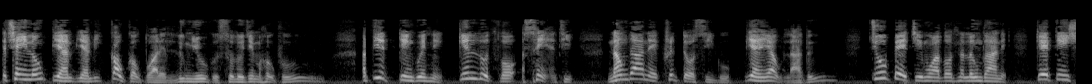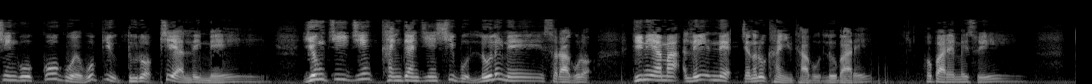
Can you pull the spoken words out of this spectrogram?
တစ်ချိန်လုံးပြန်ပြန်ပြီးကောက်ကောက်သွားတဲ့လူမျိုးကိုဆိုလိုခြင်းမဟုတ်ဘူးအပြစ်တင်ခွင့်နှင့်ကင်းလွတ်သောအဆင့်အထိနောင်တနဲ့ခရစ်တော်စီကိုပြန်ရောက်လာသူကျိုးပဲ့ကြေမွာသောနှလုံးသားနဲ့ကယ်တင်ရှင်ကိုကိုးကွယ်ဝတ်ပြုသူတော့ဖြစ်ရလိမ့်မယ် ယုံကြည်ခြင်းခိုင်ခံ့ခြင်းရှိဖို့လိုလိမ့်မယ်ဆိုတာကိုတော့ဒီနေရာမှာအလေးအနက်ကျွန်တော်တို့ခံယူထားဖို့လိုပါတယ်ဟုတ်ပါတယ်မိတ်ဆွေတ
